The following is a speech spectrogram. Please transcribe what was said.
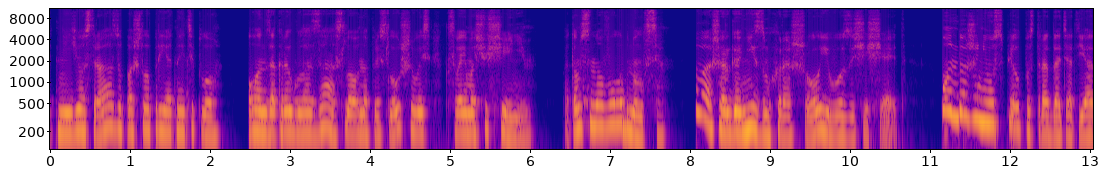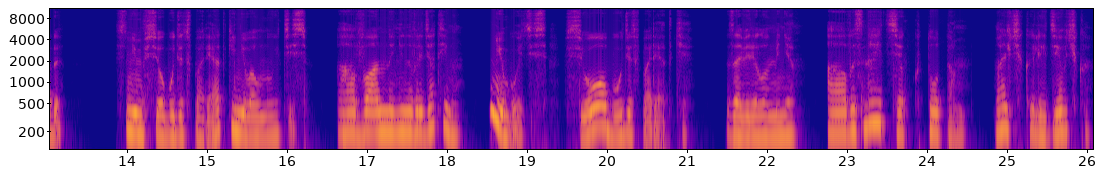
От нее сразу пошло приятное тепло. Он закрыл глаза, словно прислушиваясь к своим ощущениям. Потом снова улыбнулся. «Ваш организм хорошо его защищает. Он даже не успел пострадать от яда. С ним все будет в порядке, не волнуйтесь. А ванны не навредят ему? Не бойтесь, все будет в порядке», — заверил он меня. «А вы знаете, кто там?» Мальчик или девочка?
